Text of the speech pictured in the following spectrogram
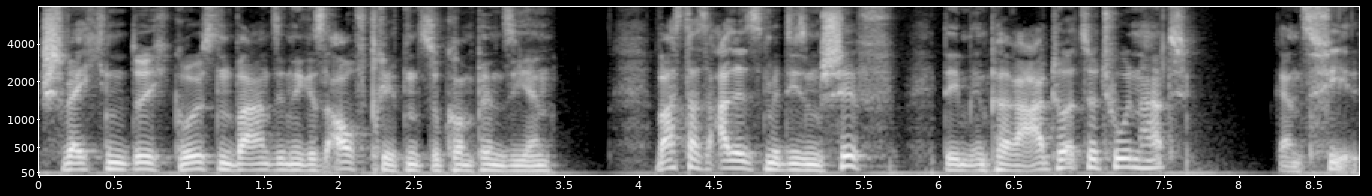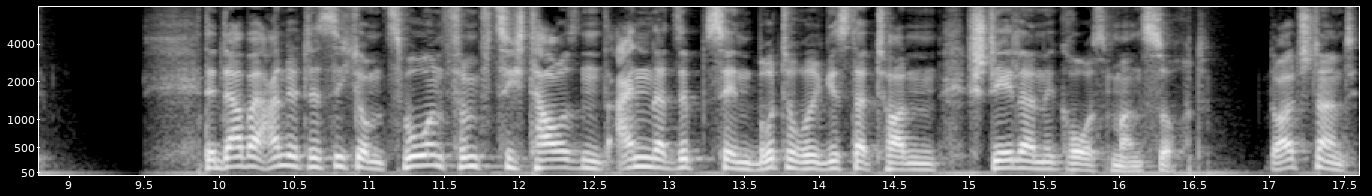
Schwächen durch größenwahnsinniges Auftreten zu kompensieren. Was das alles mit diesem Schiff, dem Imperator, zu tun hat? Ganz viel. Denn dabei handelt es sich um 52.117 Bruttoregistertonnen stählerne Großmannssucht. Deutschland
